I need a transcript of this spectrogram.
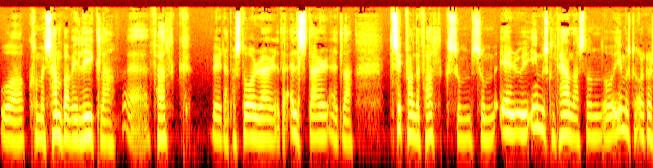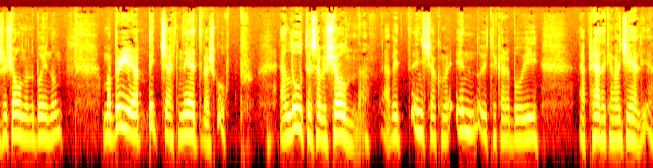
Og kommer samband med likla uh, folk, vi er pastorer, eller eldstar, eller tryggvande folk som, som er i imuskon tjenesten og imuskon organisasjonen i byen Og man byrjar at bytja et nedversk opp. Jeg lotis av visjonene. Jeg vet ikke komme inn og uttikkere bo i jeg prædik evangeliet.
